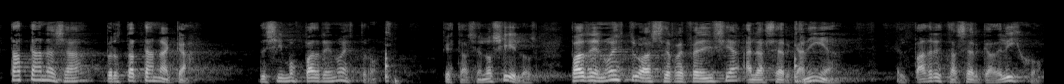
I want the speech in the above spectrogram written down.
Está tan allá, pero está tan acá. Decimos Padre nuestro, que estás en los cielos. Padre nuestro hace referencia a la cercanía. El Padre está cerca del Hijo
